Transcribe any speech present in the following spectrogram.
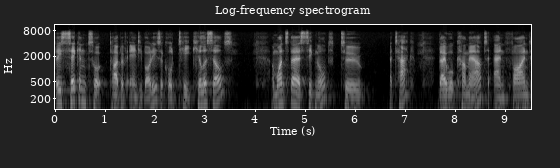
These second type of antibodies are called T killer cells. And once they are signaled to attack, they will come out and find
